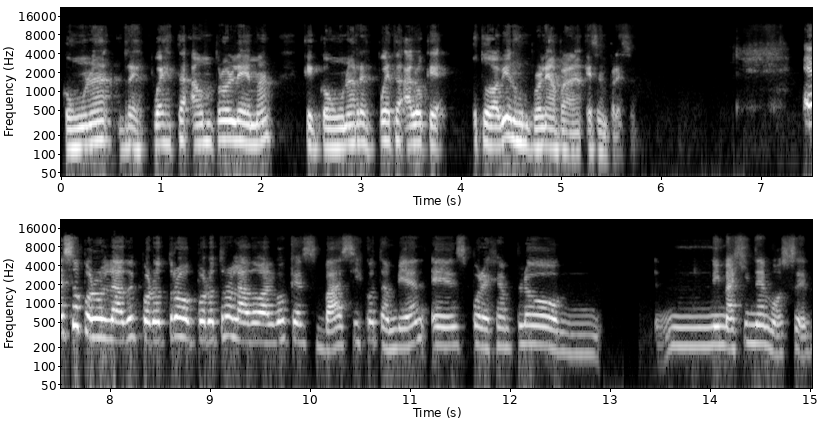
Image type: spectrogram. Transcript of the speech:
con una respuesta a un problema que con una respuesta a algo que todavía no es un problema para esa empresa. Eso por un lado y por otro, por otro lado algo que es básico también es, por ejemplo, imaginemos, eh,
